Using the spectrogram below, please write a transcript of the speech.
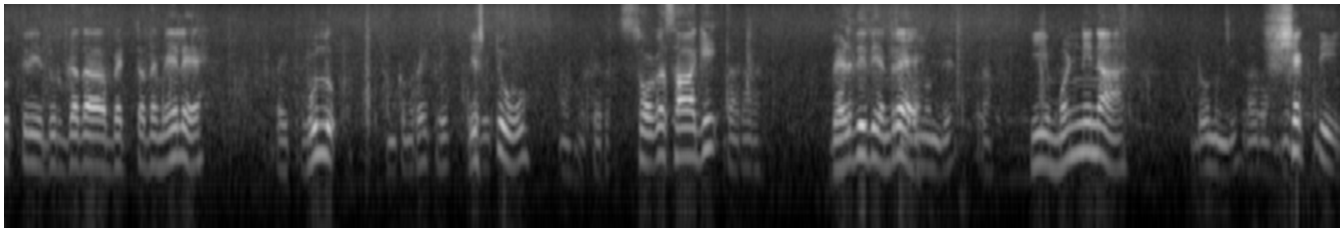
ಉತ್ತರಿ ದುರ್ಗದ ಬೆಟ್ಟದ ಮೇಲೆ ಹುಲ್ಲು. ಎಷ್ಟು ಸೊಗಸಾಗಿ ಬೆಳೆದಿದೆ ಅಂದರೆ ಈ ಮಣ್ಣಿನ ಶಕ್ತಿ.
